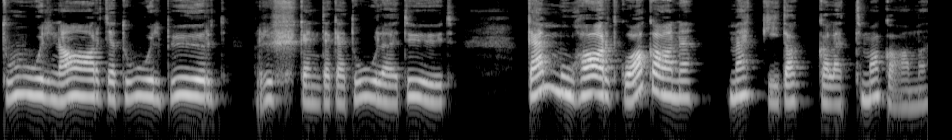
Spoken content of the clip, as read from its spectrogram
tuul naard ja tuul püürd, rühken tege tuule tüüd. kämmu haard ku agane, mäki takka lätt magama.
